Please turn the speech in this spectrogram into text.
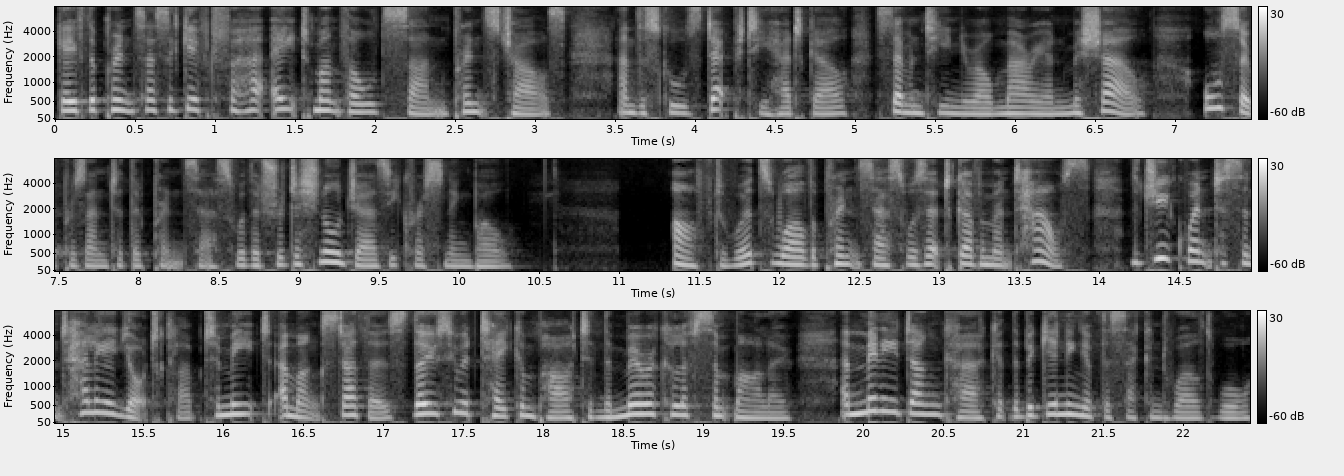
gave the princess a gift for her eight month old son, Prince Charles, and the school's deputy head girl, 17 year old Marion Michelle, also presented the princess with a traditional Jersey christening bowl. Afterwards, while the princess was at Government House, the Duke went to St Helier Yacht Club to meet, amongst others, those who had taken part in the Miracle of St Malo, a mini Dunkirk at the beginning of the Second World War,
